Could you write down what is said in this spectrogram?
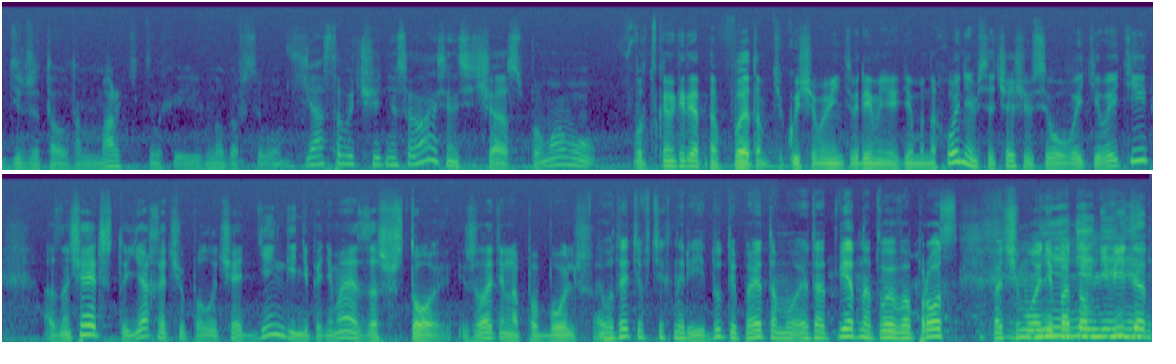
digital, там, маркетинг и много всего. Я с тобой чуть не согласен сейчас. По-моему, вот конкретно в этом текущем моменте времени, где мы находимся, чаще всего войти в IT означает, что я хочу получать деньги, не понимая за что, и желательно побольше. Вот эти в технари идут, и поэтому это ответ на твой вопрос, почему они потом не видят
